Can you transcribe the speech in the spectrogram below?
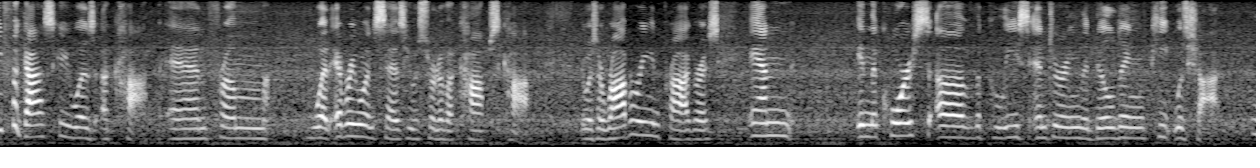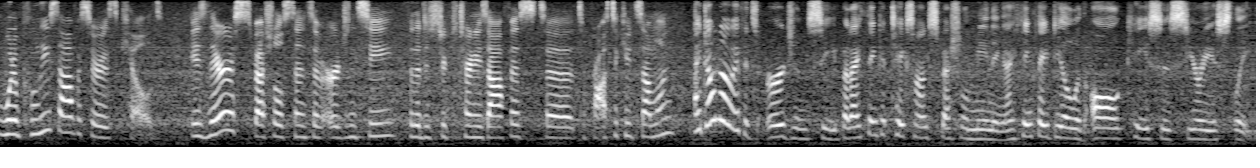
Pete Figoski was a cop, and from what everyone says, he was sort of a cop's cop. There was a robbery in progress, and in the course of the police entering the building, Pete was shot. When a police officer is killed, is there a special sense of urgency for the district attorney's office to, to prosecute someone? I don't know if it's urgency, but I think it takes on special meaning. I think they deal with all cases seriously,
